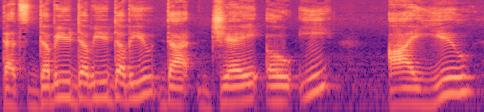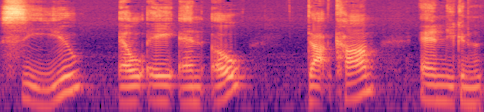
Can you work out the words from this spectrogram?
That's www.joeuculano.com, and you can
